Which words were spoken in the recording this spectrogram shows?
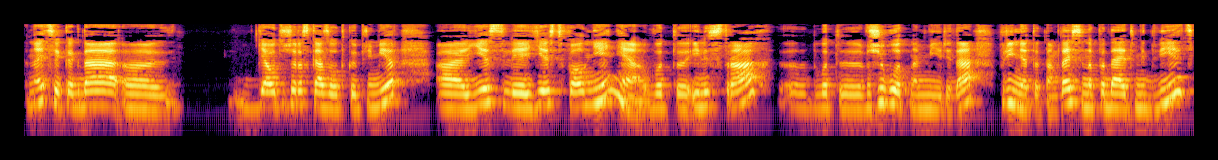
Знаете, когда э, я вот уже рассказывала такой пример, э, если есть волнение вот, или страх э, вот, в животном мире, да, принято там, да, если нападает медведь,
